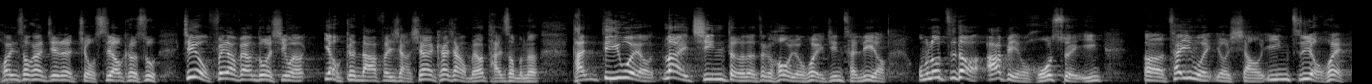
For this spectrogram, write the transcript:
欢迎收看今天的九四幺克数。今天有非常非常多的新闻要跟大家分享。现在看一下我们要谈什么呢？谈第一位哦，赖清德的这个后援会已经成立了。我们都知道阿扁有活水营，呃，蔡英文有小英之友会，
